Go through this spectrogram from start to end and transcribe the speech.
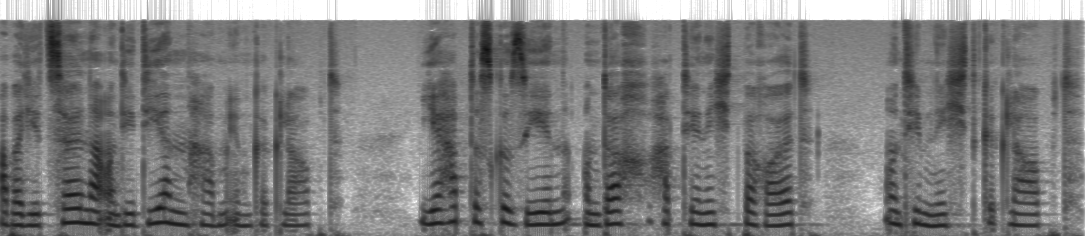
Aber die Zöllner und die Dirnen haben ihm geglaubt. Ihr habt es gesehen, und doch habt ihr nicht bereut und ihm nicht geglaubt.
